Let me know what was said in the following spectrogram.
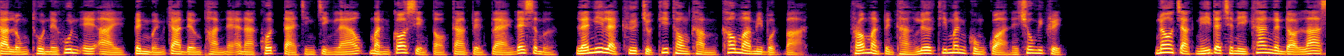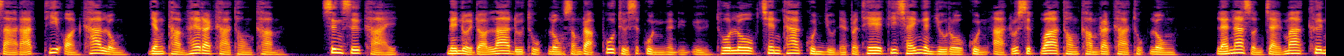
การลงทุนในหุ้น AI เป็นเหมือนการเดิมพันในอนาคตแต่จริง ๆ แล้วมันก็เสี่ยงต่อการเปลี่ยนแปลงได้เสมอ และนี่แหละคือจุดที่ทองคำเข้ามามีบทบาท เพราะมันเป็นทางเลือกที่มั่นคงกว่าในช่วงวิกฤต นอกจากนี้ดัชนีค่าเงินดอลลาร์สหรัฐที่อ่อนค่าลง ยังทำให้ราคาทองคำซึ่งซื้อขาย ในหน่วยดอลลาร์ดูถูกลงสำหรับผู้ถือสกุลเงินอื่นๆ ทั่วโลก เช่นถ้าคุณอยู่ในประเทศที่ใช้เงินยูโรคุณอาจรู้สึกว่าทองคำราคาถูกลง และน่าสนใจมากขึ้น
